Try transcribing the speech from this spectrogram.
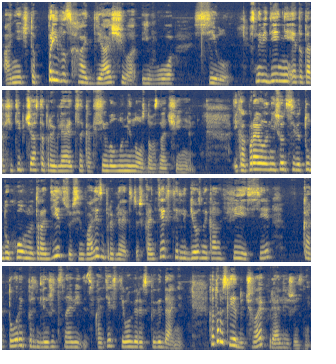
а нечто превосходящего его силу. В сновидении этот архетип часто проявляется как символ нуминозного значения – и, как правило, несет в себе ту духовную традицию, символизм проявляется, то есть в контексте религиозной конфессии, которой принадлежит сновидец, в контексте его вероисповедания, который следует человек в реальной жизни.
